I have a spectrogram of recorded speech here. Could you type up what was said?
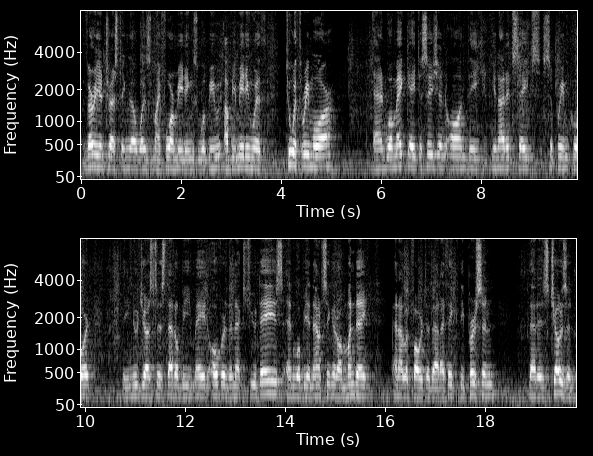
very interesting, though, was my four meetings. We'll be, I'll be meeting with two or three more, and we'll make a decision on the United States Supreme Court, the new justice. That'll be made over the next few days, and we'll be announcing it on Monday, and I look forward to that. I think the person that is chosen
